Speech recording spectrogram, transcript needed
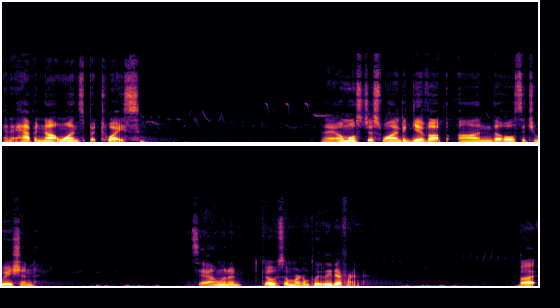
And it happened not once, but twice. And I almost just wanted to give up on the whole situation and say, I'm going to go somewhere completely different. But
